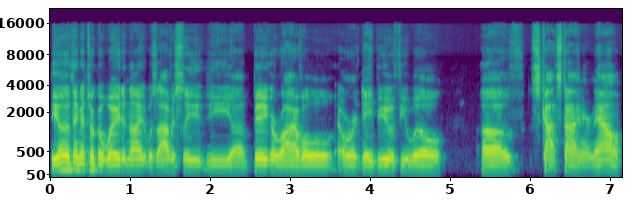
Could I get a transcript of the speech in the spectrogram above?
The other thing I took away tonight was obviously the uh, big arrival or debut, if you will, of Scott Steiner. Now,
